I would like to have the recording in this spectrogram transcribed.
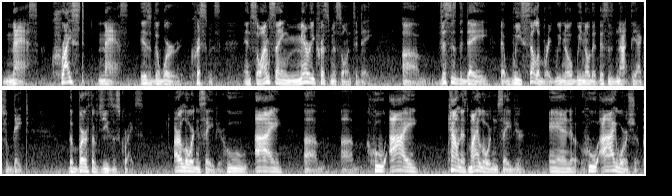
Mass, Christ Mass is the word Christmas. And so I'm saying Merry Christmas on today. Um, this is the day that we celebrate. We know we know that this is not the actual date. The birth of Jesus Christ our Lord and Savior, who I, um, um, who I count as my Lord and Savior, and who I worship.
